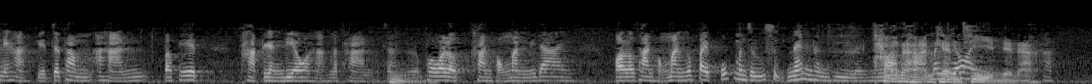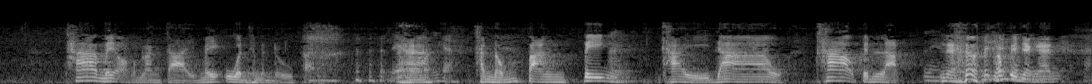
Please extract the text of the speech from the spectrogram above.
เนี่ยค่ะ เกดจะทำอาหารประเภท ผักอย่างเดียวอะค่ะมาทานอาจารย์อืมเพราะว่าเราทานของมันไม่ได้ พอเราทานของมันเข้าไปปุ๊บมันจะรู้สึกแน่นทันทีเลยมัทานอาหารไม่แคนย่อยทีนเนี่ยนะค่ะถ้าไม่ออกกำลังกายไม่อ้วนให้มันรู้ไปแน่นะนฮะอนค่ะขนมปังปิ้งอ่าไข่ดาว ข้าวเป็นหลักแน่นะนอนก็เป็นอย่างนั้นค่ะ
